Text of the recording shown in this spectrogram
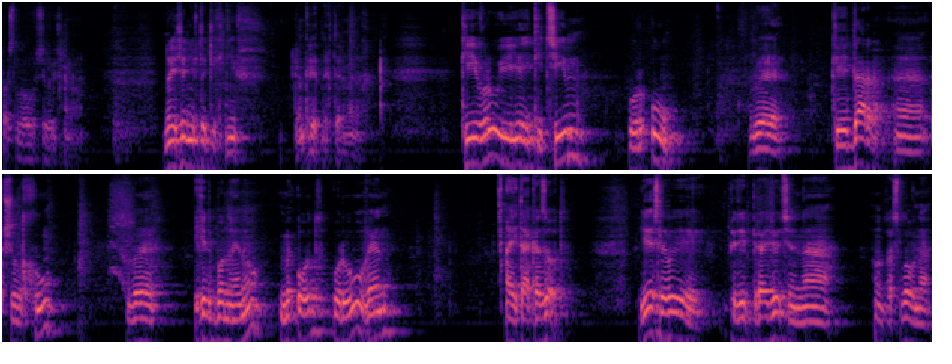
по слову Всевышнего. Но еще не в таких, не в конкретных терминах. Киевру и ей китим уру в кейдар э, шелху в гидбонену меод уру ген айтак азот. Если вы перейдете на, ну, дословно,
